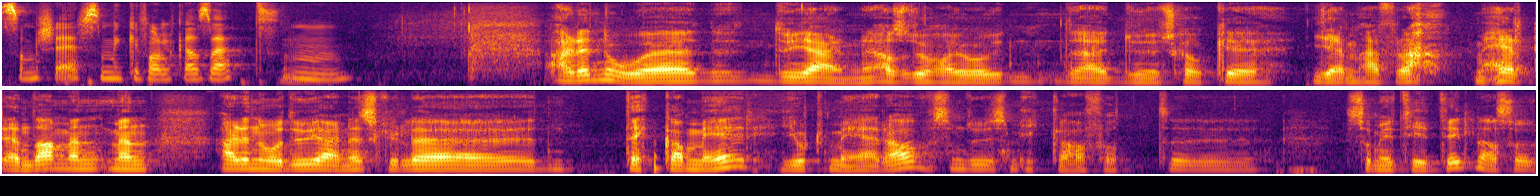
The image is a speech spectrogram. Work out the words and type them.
som skjer, som ikke folk har sett. Mm. Er det noe du gjerne altså Du har jo, du skal jo ikke hjem herfra helt enda, men, men, er det noe du gjerne skulle dekka mer, gjort mer av, som du som ikke har fått uh, så mye tid til. Altså,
